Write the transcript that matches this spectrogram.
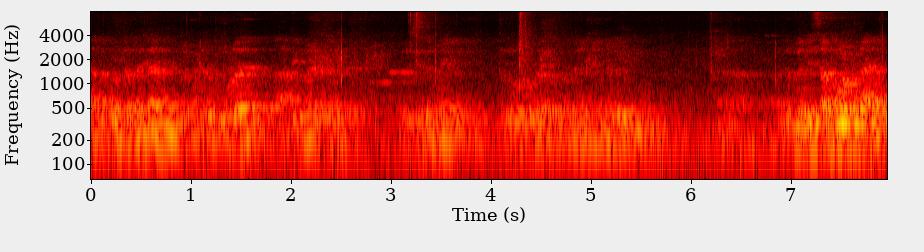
അതുപോലെ തന്നെ ഞാൻ നമ്മുടെ കൂടെ ആദ്യമായിട്ട് ഒരു സിനിമയിൽ അഭിനയിക്കാൻ കഴിയുന്നു. ഒരു വലിയ സപ്പോർട്ട് അതിന്റെ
